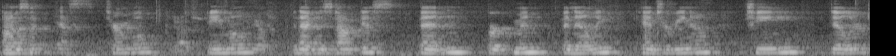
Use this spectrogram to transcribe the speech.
Coniston? Yes. Turnbull? Yes. Amo? Yes. Anagnostakis, Benton, Berkman, Benelli, Cantorino, Cheney, Dillard,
